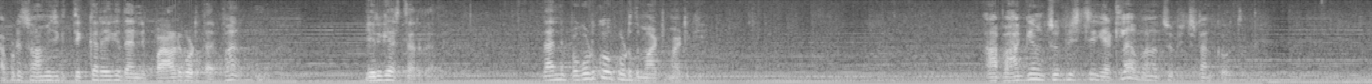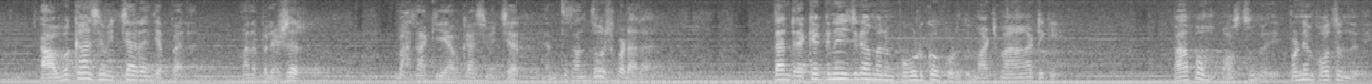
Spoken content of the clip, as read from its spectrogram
అప్పుడు స్వామీజీకి తిక్కరేగి దాన్ని పాడగొడతారు పా, ఇరిగేస్తారు దాన్ని. దాన్ని పొగడుకోకూడదు మాటి మాటికి. ఆ భాగ్యం చూపిస్తే ఎట్లా మనం చూపించడానికి అవుతుంది? ఆ అవకాశం ఇచ్చారని చెప్పాలి. మన ప్రెషర్ బా నాకు ఈ అవకాశం ఇచ్చారు. ఎంత సంతోషపడాలా? దాన్ని రికగ్నైజ్గా మనం పొగుడుకోకూడదు మాటి మాటికి. పాపం వస్తుంది అది పుణ్యం పోతుంది అది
